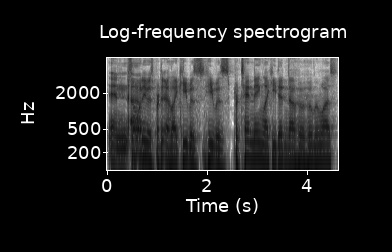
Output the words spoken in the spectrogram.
And So uh, what he was pret- like he was he was pretending like he didn't know who Human was,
